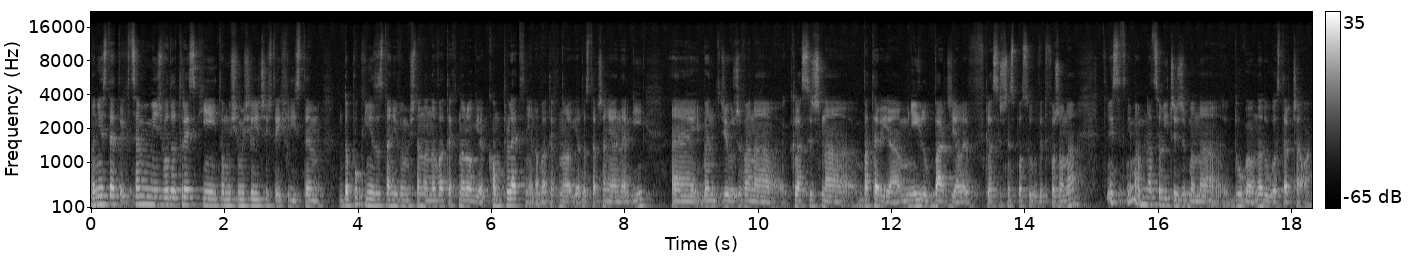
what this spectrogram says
No niestety, chcemy mieć wodotryski, to musimy się liczyć w tej chwili z tym, dopóki nie zostanie wymyślona nowa technologia, kompletnie nowa technologia dostarczania energii e, i będzie używana klasyczna bateria, mniej lub bardziej, ale w klasyczny sposób wytworzona, to niestety nie mamy na co liczyć, żeby ona długo, na długo starczała.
